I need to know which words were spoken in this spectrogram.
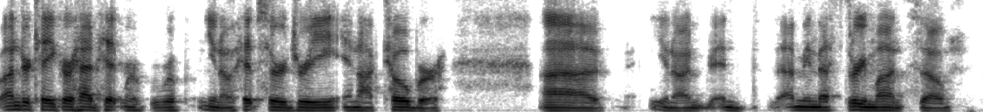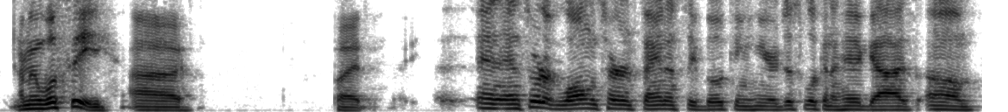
Undertaker had hip you know hip surgery in October. Uh, you know, and, and I mean that's three months. So I mean we'll see. Uh, but and, and sort of long term fantasy booking here, just looking ahead, guys. Um,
